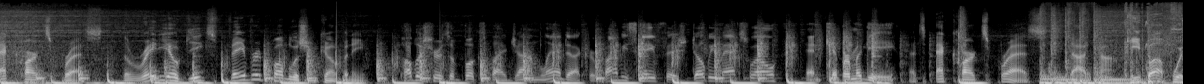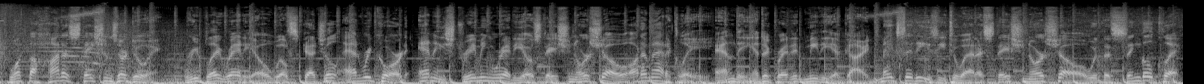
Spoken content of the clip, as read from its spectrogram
Eckhartz Press, the radio geek's favorite publishing company. Publishers of books by John Landecker, Bobby Skafish, Dobie Maxwell, and Kipper McGee. That's eckhartzpress.com. Keep up with what the hottest stations are doing. Replay Radio will schedule and record any streaming radio station or show automatically. And the integrated media guide makes it easy to add a station or show with a single click.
